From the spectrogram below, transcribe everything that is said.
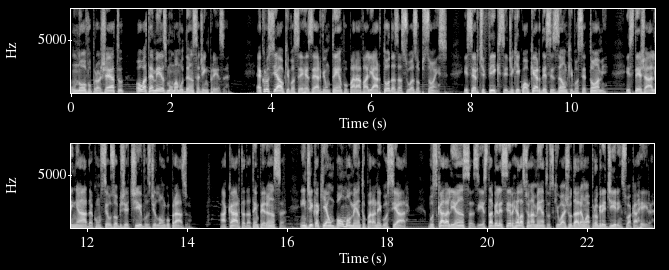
um novo projeto ou até mesmo uma mudança de empresa. É crucial que você reserve um tempo para avaliar todas as suas opções e certifique-se de que qualquer decisão que você tome esteja alinhada com seus objetivos de longo prazo. A carta da temperança indica que é um bom momento para negociar, buscar alianças e estabelecer relacionamentos que o ajudarão a progredir em sua carreira.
